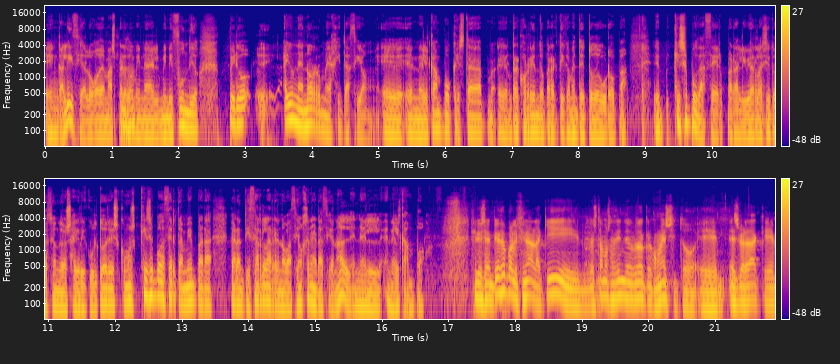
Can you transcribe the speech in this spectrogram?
en Galicia, luego además predomina el minifundio, pero eh, hay una enorme agitación en el campo que está recorriendo prácticamente toda Europa. ¿Qué se puede hacer para aliviar la situación de los agricultores? ¿Cómo, ¿Qué se puede hacer también para garantizar la renovación generacional en el, en el campo? Fíjese, empiezo por el final. Aquí lo estamos haciendo yo creo que con éxito. Eh, es verdad que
